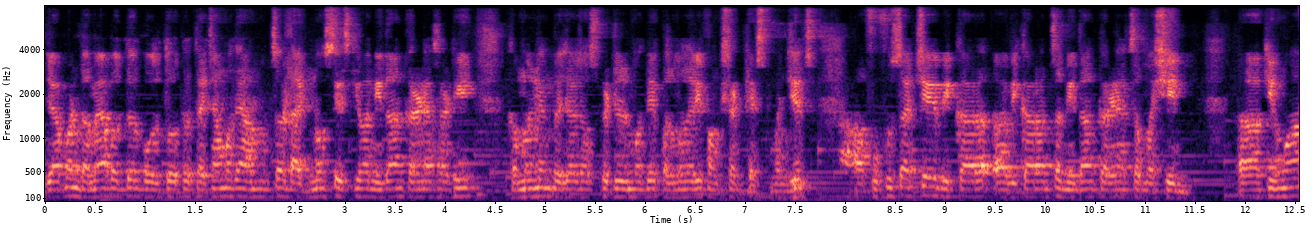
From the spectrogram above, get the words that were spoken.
जे आपण दम्याबद्दल बोलतो तर त्याच्यामध्ये आमचं डायग्नोसिस किंवा निदान करण्यासाठी कमलनेन बजाज हॉस्पिटलमध्ये पल्मनरी फंक्शन टेस्ट म्हणजेच फुफ्फुसाचे विकार विकारांचं निदान करण्याचं मशीन किंवा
